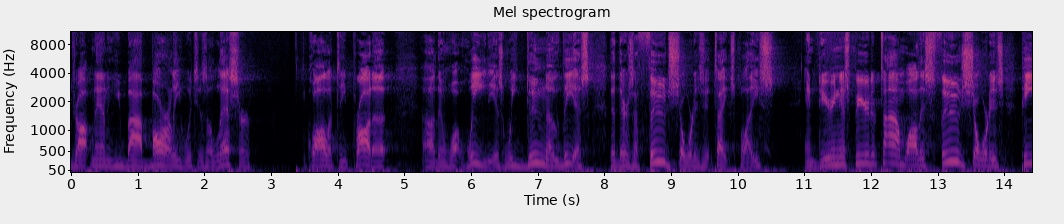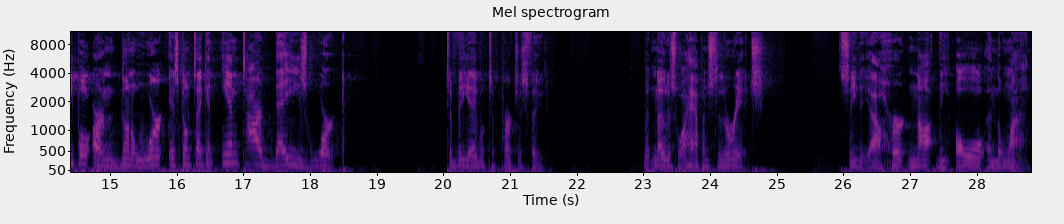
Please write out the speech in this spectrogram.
drop down and you buy barley, which is a lesser quality product uh, than what wheat is, we do know this that there's a food shortage that takes place and during this period of time, while this food shortage, people are going to work, it's going to take an entire day's work to be able to purchase food. But notice what happens to the rich. See that y'all hurt not the oil and the wine.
